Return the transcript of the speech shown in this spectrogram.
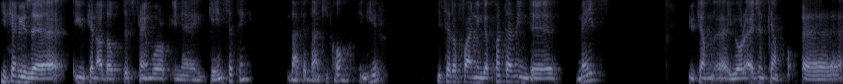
You can use a, you can adopt this framework in a game setting, like a Donkey Kong in here. Instead of finding a pattern in the maze, you can, uh, your agent can uh,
